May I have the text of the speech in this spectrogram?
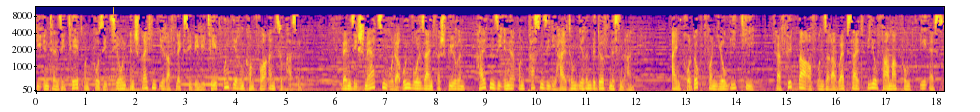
die Intensität und Position entsprechend Ihrer Flexibilität und Ihrem Komfort anzupassen. Wenn Sie Schmerzen oder Unwohlsein verspüren, halten Sie inne und passen Sie die Haltung Ihren Bedürfnissen an. Ein Produkt von Yogi Tea. Verfügbar auf unserer Website biopharma.es.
